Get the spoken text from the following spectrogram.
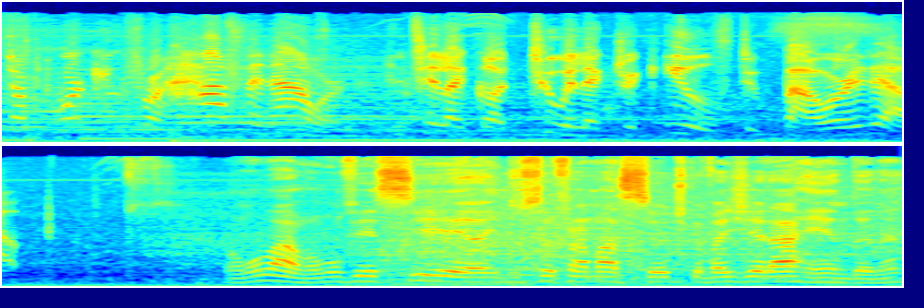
stopped working for half an hour until I got two electric eels to power it up. Vamos lá, vamos ver se a indústria farmacêutica vai gerar renda, né?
